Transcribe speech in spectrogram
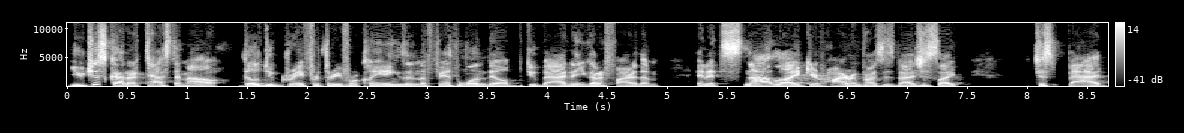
you just got to test them out. They'll do great for three, four cleanings. And the fifth one, they'll do bad and you got to fire them. And it's not like your hiring process is bad. It's just like, just bad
